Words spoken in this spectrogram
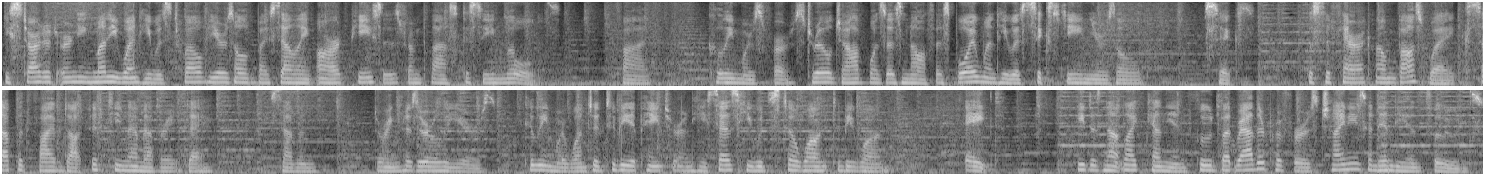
He started earning money when he was 12 years old by selling art pieces from plasticine molds. 5. Collymore's first real job was as an office boy when he was 16 years old. 6. The Safaricom boss wakes up at 5.15 am every day. 7. During his early years, Collymore wanted to be a painter and he says he would still want to be one. 8. He does not like Kenyan food but rather prefers Chinese and Indian foods.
